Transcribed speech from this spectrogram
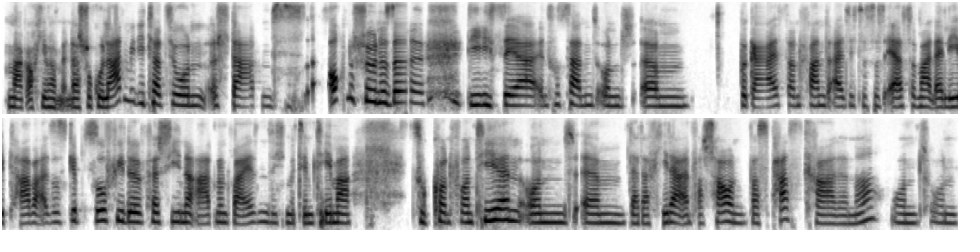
mag auch jemand mit einer Schokoladenmeditation äh, starten. Das ist auch eine schöne Sache, die ich sehr interessant und ähm, begeisternd fand, als ich das das erste Mal erlebt habe. Also es gibt so viele verschiedene Arten und Weisen, sich mit dem Thema zu konfrontieren und ähm, da darf jeder einfach schauen, was passt gerade, ne? Und, und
